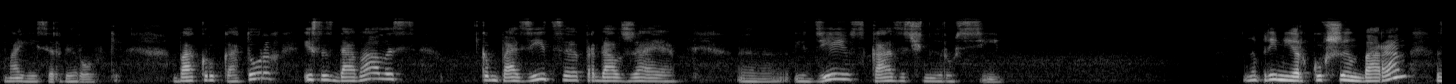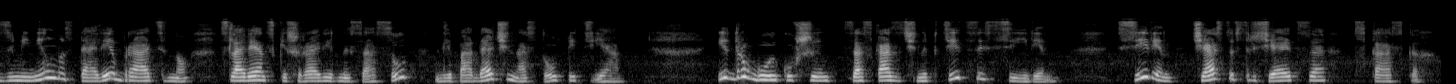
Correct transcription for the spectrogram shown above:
моей сервировки – вокруг которых и создавалась композиция, продолжая э, идею сказочной Руси. Например, кувшин-баран заменил на столе братину, славянский шаровидный сосуд для подачи на стол питья. И другой кувшин со сказочной птицей сирен. Сирен часто встречается в сказках.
